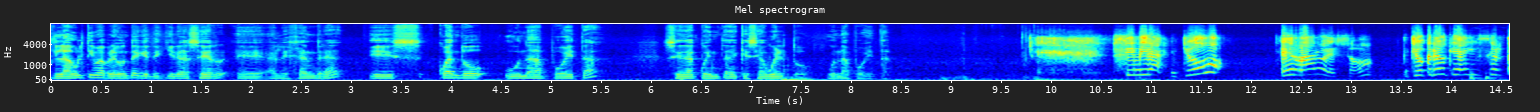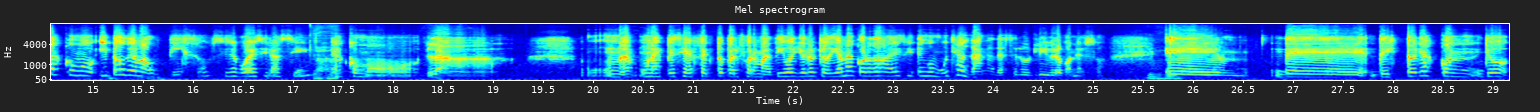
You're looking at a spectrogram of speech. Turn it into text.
la última pregunta que te quiero hacer, eh, Alejandra, es ¿cuándo una poeta se da cuenta de que se ha vuelto una poeta? Sí, mira, yo es raro eso. Yo creo que hay ciertas como hitos de bautizo, si se puede decir así. Ajá. Es como la una, una especie de efecto performativo. Yo el otro día me acordaba de eso y tengo muchas ganas de hacer un libro con eso. Eh, de, de historias con yo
